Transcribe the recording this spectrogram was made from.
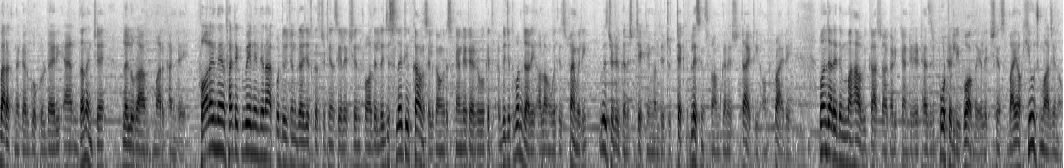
Bharatnagar Gokul Dairy, and Dhananjay Laluram Markhande. Following the emphatic win in the Nagpur Division Graduate Constituency election for the Legislative Council, Congress candidate advocate Abhijit Vanjari along with his family visited Ganesh Tekri Mandir to take blessings from Ganesh deity on Friday. Vanjari, the Mahavikas Aghadi candidate, has reportedly won the elections by a huge margin of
